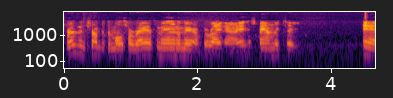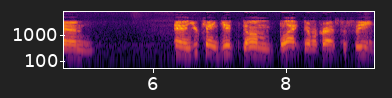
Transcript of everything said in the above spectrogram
President Trump is the most harassed man in America right now, and his family too. And and you can't get dumb black Democrats to see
